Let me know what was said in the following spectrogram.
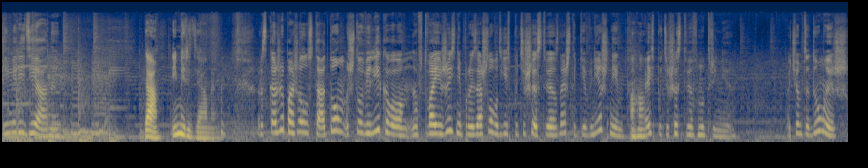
И меридианы. Да, и «Меридианы». Расскажи, пожалуйста, о том, что великого в твоей жизни произошло. Вот есть путешествия, знаешь, такие внешние, Ага. а есть путешествия внутренние. О чем ты думаешь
